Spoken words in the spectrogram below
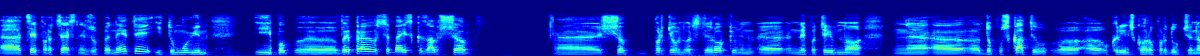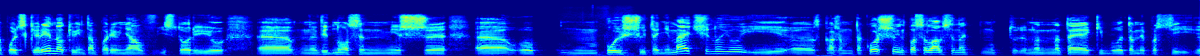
е, цей процес не зупинити, і тому він і е, виправив себе і сказав, що. Е, Що протягом 20 років е, не потрібно е, допускати українську агропродукцію на польський ринок. Він там порівняв історію відносин між Польщею та Німеччиною, і, е, скажімо, також він посилався на, ну, на, на те, які були там непрості е,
